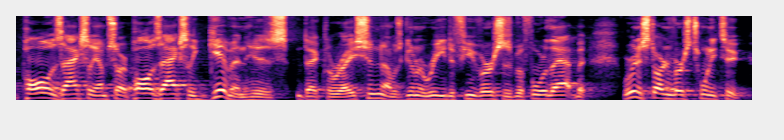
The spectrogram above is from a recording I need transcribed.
Paul is actually, I'm sorry, Paul is actually given his declaration. I was going to read a few verses before that, but we're going to start in verse 22.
